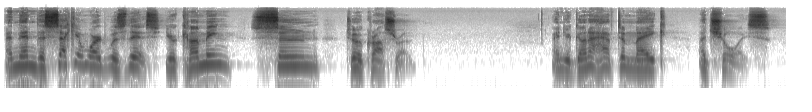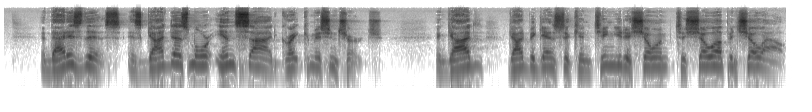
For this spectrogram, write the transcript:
And then the second word was this you're coming soon to a crossroad. And you're going to have to make a choice. And that is this as God does more inside Great Commission Church, and God, God begins to continue to show him to show up and show out,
